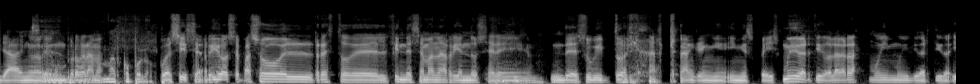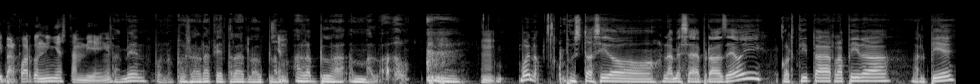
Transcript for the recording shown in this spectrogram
ya en, un programa. Marco Polo. Pues sí, se rió, se pasó el resto del fin de semana riéndose de, su victoria al Clank en, in Space. Muy divertido, la verdad, muy, muy divertido. Y para jugar con niños también. ¿eh? También, bueno, pues habrá que traerlo al plan, al plan malvado. Mm. Bueno, pues esto ha sido la mesa de pruebas de hoy, cortita, rápida, al pie.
